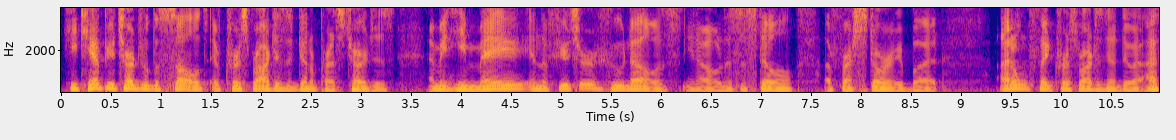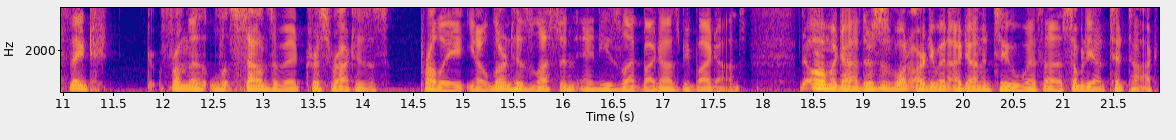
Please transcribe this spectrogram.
he can't be charged with assault if Chris Rock isn't going to press charges. I mean, he may in the future. Who knows? You know, this is still a fresh story, but I don't think Chris Rock is going to do it. I think from the sounds of it, Chris Rock has probably, you know, learned his lesson and he's let bygones be bygones. Oh my God, there's this one argument I got into with uh, somebody on TikTok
